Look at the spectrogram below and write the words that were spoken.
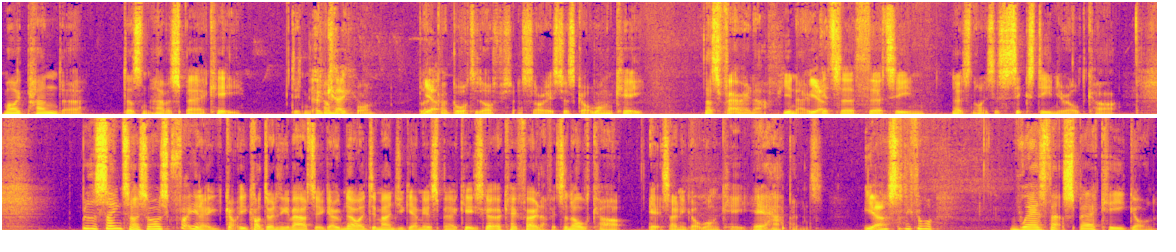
my Panda doesn't have a spare key. Didn't come Okay. with one. Bloke Yeah. I bought it off. Sorry, it's just got one key. That's fair enough. You know, Yeah. it's a 13. No, it's not. It's a 16 year old car. But at the same time, so I was, you know, you can't, you can't do anything about it. You go, no, I demand you get me a spare key. Just go, okay, fair enough. It's an old car. It's only got one key. It happens. And I yeah, suddenly thought, where's that spare key gone?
